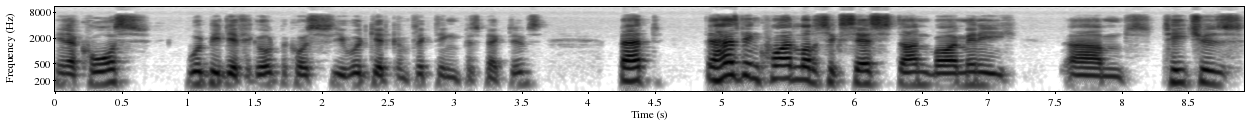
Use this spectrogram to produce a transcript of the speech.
in a course would be difficult because you would get conflicting perspectives, but there has been quite a lot of success done by many um, teachers,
